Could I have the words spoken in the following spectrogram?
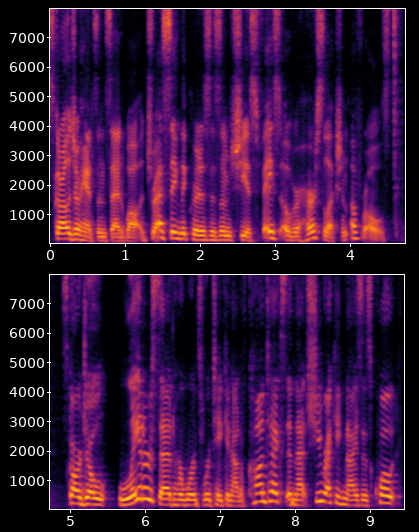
Scarlett Johansson said while addressing the criticism she has faced over her selection of roles. ScarJo later said her words were taken out of context and that she recognizes, quote,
